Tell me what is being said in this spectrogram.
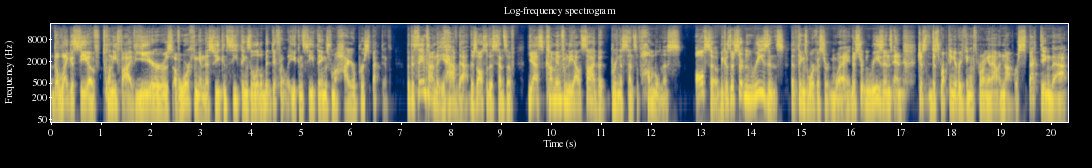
the legacy of 25 years of working in this so you can see things a little bit differently you can see things from a higher perspective but at the same time that you have that there's also this sense of yes come in from the outside but bring a sense of humbleness also because there's certain reasons that things work a certain way. There's certain reasons and just disrupting everything and throwing it out and not respecting that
